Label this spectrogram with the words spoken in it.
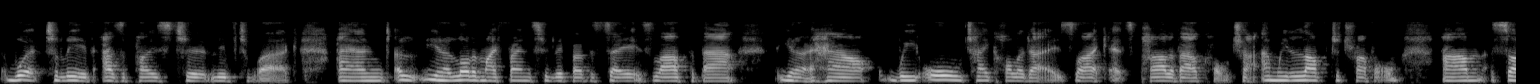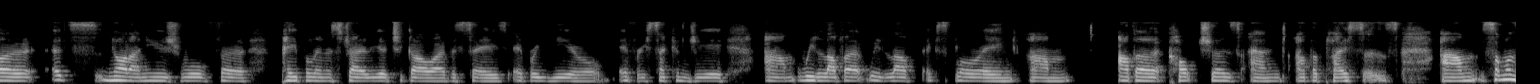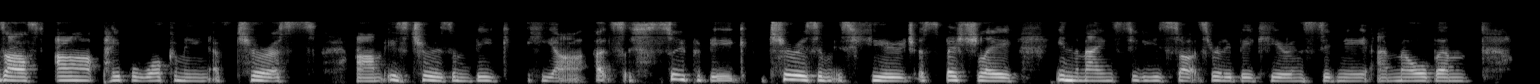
work to live as opposed to live to work. And, uh, you know, a lot of my friends who live overseas laugh about, you know, how we all take holidays, like it's part of our culture and we love to travel. Um, so it's not unusual for people in Australia to go overseas every year or every second year. Um, we love it. We love exploring um, other cultures and other places. Um, someone's asked, are people welcoming of tourists? Um, is tourism big here? It's super big. Tourism is huge, especially in the main cities. So it's really big here in Sydney and Melbourne.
